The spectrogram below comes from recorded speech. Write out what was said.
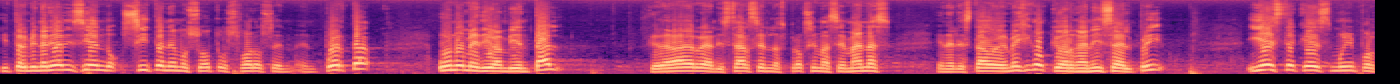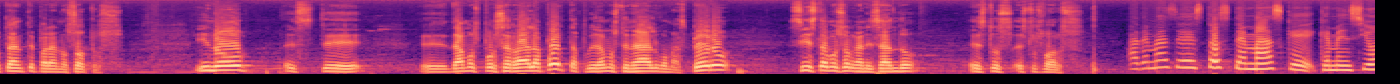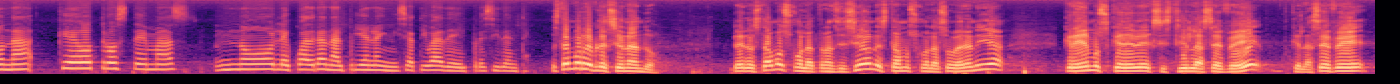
y terminaría diciendo, sí tenemos otros foros en, en puerta, uno medioambiental, que deberá de realizarse en las próximas semanas en el Estado de México, que organiza el PRI, y este que es muy importante para nosotros. Y no este, eh, damos por cerrada la puerta, pudiéramos tener algo más, pero sí estamos organizando estos, estos foros. Además de estos temas que, que menciona, ¿qué otros temas no le cuadran al PRI en la iniciativa del presidente? Estamos reflexionando pero estamos con la transición, estamos con la soberanía, creemos que debe existir la CFE, que la CFE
